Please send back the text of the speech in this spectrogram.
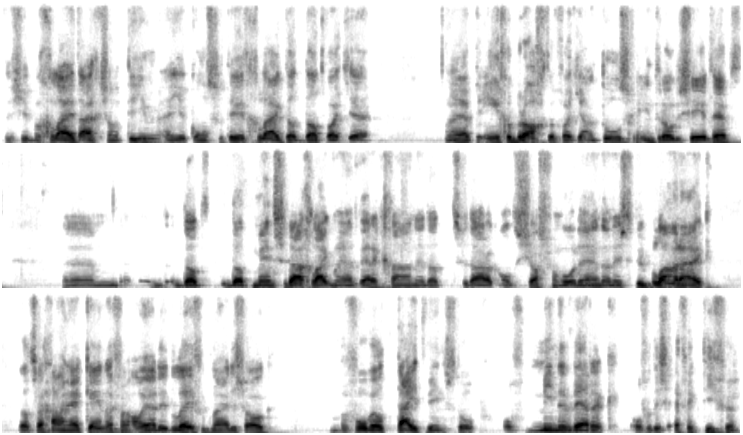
dus je begeleidt eigenlijk zo'n team en je constateert gelijk dat dat wat je nou, hebt ingebracht of wat je aan tools geïntroduceerd hebt, Um, dat, dat mensen daar gelijk mee aan het werk gaan en dat ze daar ook enthousiast van worden. Hè? En dan is het natuurlijk belangrijk dat ze gaan herkennen van, oh ja, dit levert mij dus ook bijvoorbeeld tijdwinst op, of minder werk, of het is effectiever.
